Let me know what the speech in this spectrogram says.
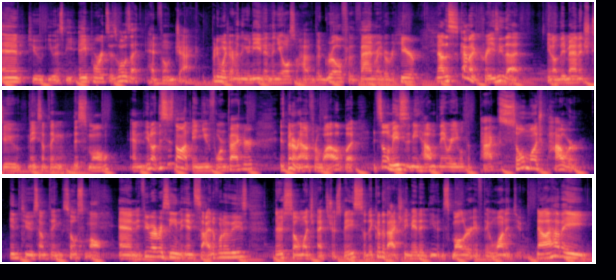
and two USB-A ports, as well as a headphone jack. Pretty much everything you need, and then you also have the grill for the fan right over here. Now this is kind of crazy that, you know, they managed to make something this small. And you know, this is not a new form factor. It's been around for a while, but it still amazes me how they were able to pack so much power into something so small. And if you've ever seen inside of one of these, there's so much extra space, so they could have actually made it even smaller if they wanted to. Now I have a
